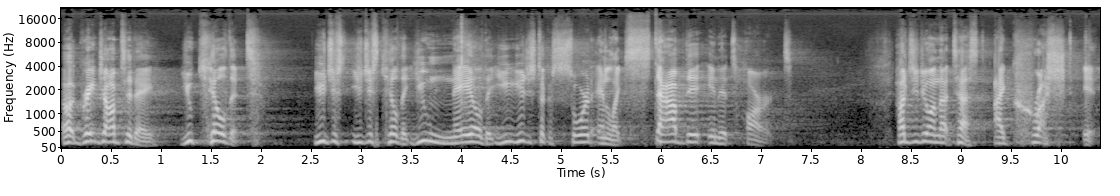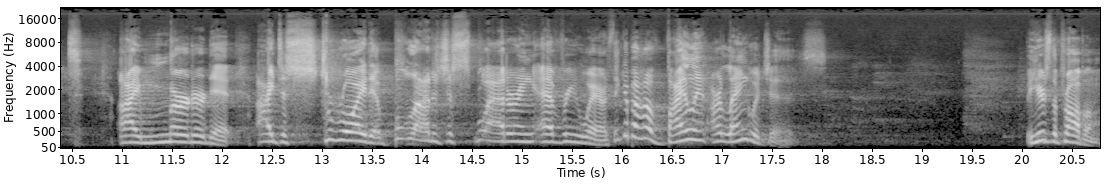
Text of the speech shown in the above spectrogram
Uh, great job today. You killed it. You just, you just killed it. You nailed it. You, you just took a sword and like stabbed it in its heart. How'd you do on that test? I crushed it. I murdered it. I destroyed it. Blood is just splattering everywhere. Think about how violent our language is. But here's the problem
